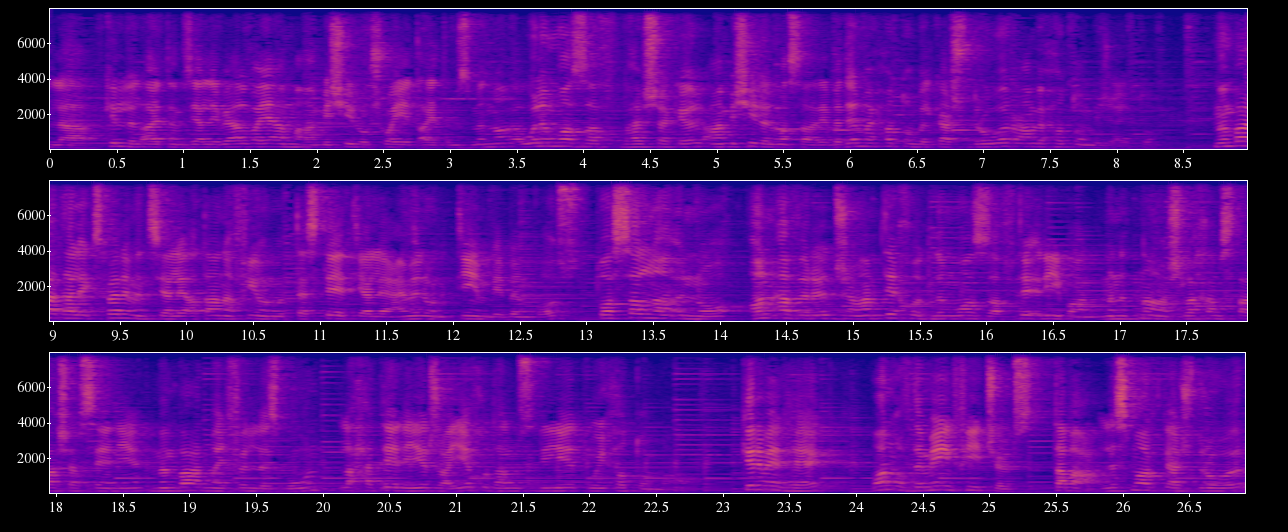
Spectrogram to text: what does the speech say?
لكل ال items يلي بقلبها يا أما عم بيشيلوا شوية items منها. والموظف بهالشكل عم بيشيل المصاري. بدل ما يحطهم بال cash drawer عم بيحطهم بجيبته. من بعد هال experiments يلي قطعنا فيهم والتستات يلي عملهم ال team ب BIM POS توصلنا انه on average عم تاخذ الموظف تقريبا من 12 ل 15 ثانية من بعد ما يفل الزبون لحتى يرجع ياخذ هالمصريات ويحطهم معه كرمال هيك one of the main features تبع ال smart cash drawer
